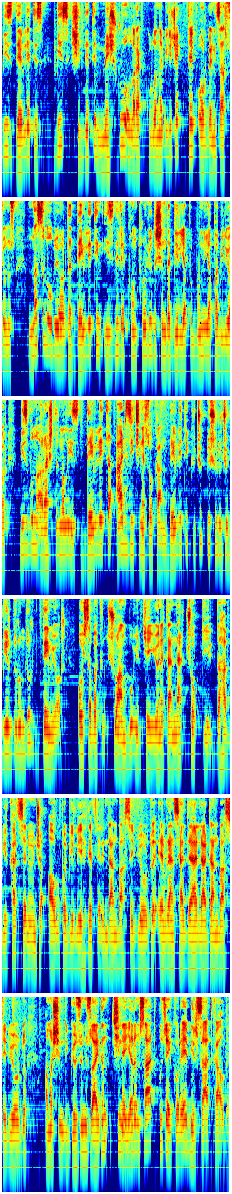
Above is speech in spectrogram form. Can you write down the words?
biz devletiz. Biz şiddeti meşru olarak kullanabilecek tek organizasyonuz. Nasıl oluyor da devletin izni ve kontrolü dışında bir yapı bunu yapabiliyor? Biz bunu araştırmalıyız. Devleti aciz içine sokan, devleti küçük düşürücü bir durumdur demiyor. Oysa bakın şu an bu ülkeyi yönetenler çok değil. Daha birkaç sene önce Avrupa Birliği hedeflerinden bahsediyordu, evrensel değerlerden bahsediyordu. Ama şimdi gözünüz aydın Çin'e yarım saat, Kuzey Kore'ye bir saat kaldı.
